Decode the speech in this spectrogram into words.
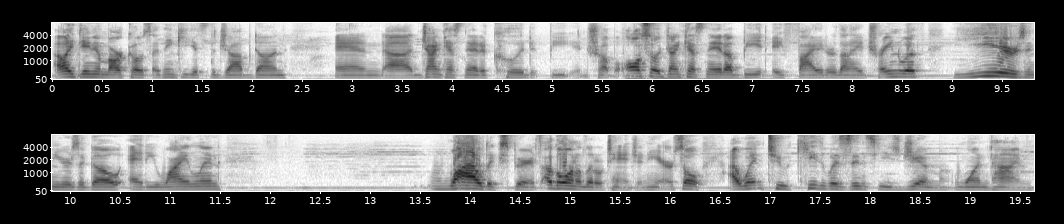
I like Daniel Marcos. I think he gets the job done. And uh, John Castaneda could be in trouble. Also, John Castaneda beat a fighter that I had trained with years and years ago, Eddie Wineland wild experience. I'll go on a little tangent here. So I went to Keith Wisniewski's gym one time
